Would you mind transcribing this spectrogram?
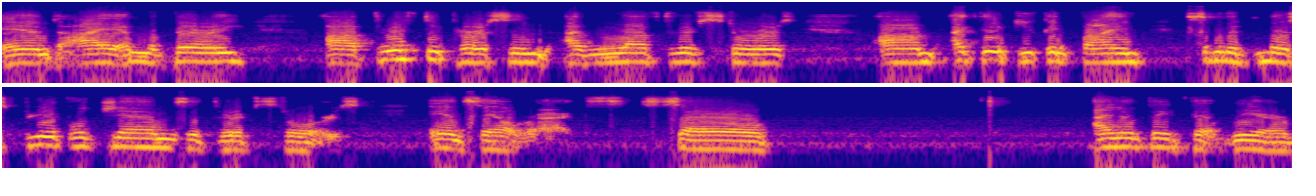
And I am a very uh, thrifty person. I love thrift stores. Um, I think you can find some of the most beautiful gems at thrift stores and sale racks. So I don't think that we are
